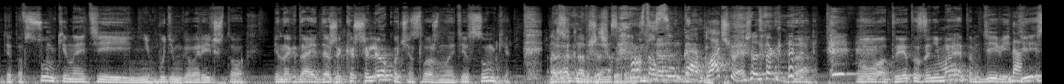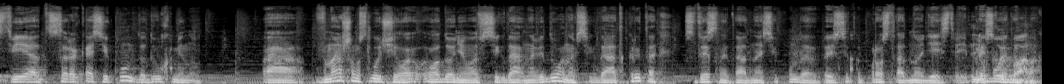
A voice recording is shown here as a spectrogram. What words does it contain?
где-то в сумке найти. И не будем говорить, что иногда и даже кошелек очень сложно найти в сумке. А карточку? Просто сумкой оплачиваешь, вот так. Да. Вот. И это занимает там 9 Да. действий от 40 секунд до 2 минут. А в нашем случае ла- ладонь у вас всегда на виду, она всегда открыта. Соответственно, это одна секунда. То есть это просто одно действие. Любой происходит банк.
